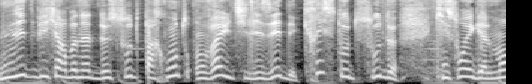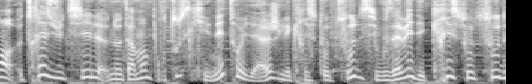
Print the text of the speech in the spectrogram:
ni de bicarbonate de soude. Par contre, on va utiliser des cristaux de soude qui sont également très utiles, notamment pour tout ce qui est nettoyage. Les cristaux de soude, si vous avez des cristaux de soude,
